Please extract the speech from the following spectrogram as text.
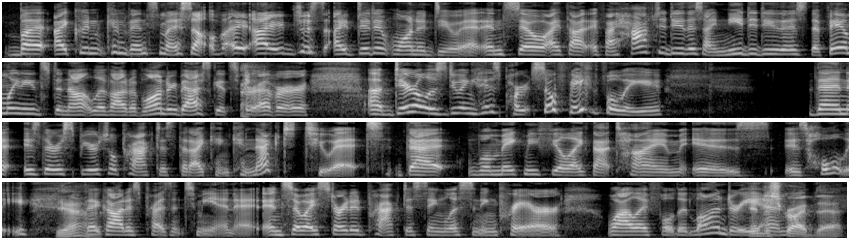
But I couldn't convince myself. I, I just I didn't want to do it. And so I thought if I have to do this, I need to do this. The family needs to not live out of laundry baskets forever. um, Daryl is doing his part so faithfully then is there a spiritual practice that I can connect to it that will make me feel like that time is is holy? Yeah. That God is present to me in it. And so I started practicing listening prayer while I folded laundry. And, and describe that.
